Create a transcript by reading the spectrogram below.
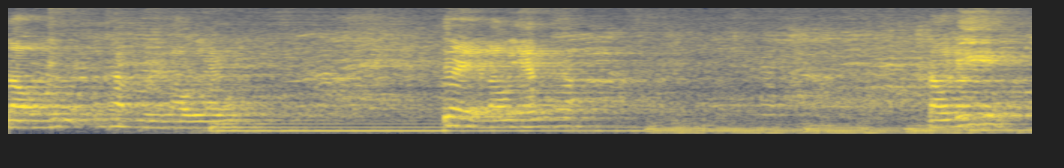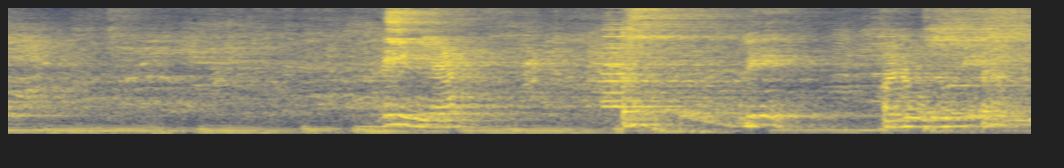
เราครับเลยเรายังเรื่อยเรายังครับ เรานี่นี่เนี่ยนี่คอยรู้รู้นี่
